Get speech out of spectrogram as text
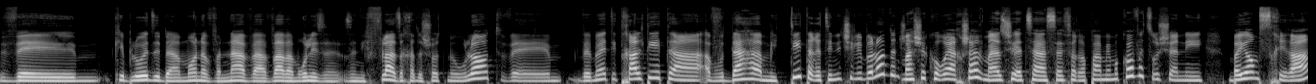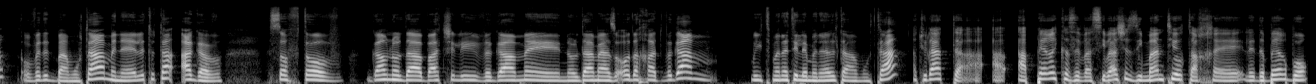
וקיבלו את זה בהמון הבנה ואהבה, ואמרו לי, זה, זה נפלא, זה חדשות מעולות, ובאמת התחלתי את העבודה האמיתית, הרצינית שלי בלונדון. מה שקורה עכשיו, מאז שיצא הספר הפעם עם הקובץ, הוא שאני ביום שכירה, עובדת בעמותה, מנהלת אותה. אגב, סוף טוב, גם נולדה הבת שלי וגם אה, נולדה מאז עוד אחת, וגם והתמניתי למנהלת העמותה. את יודעת, הפרק הזה והסיבה שזימנתי אותך אה, לדבר בו,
